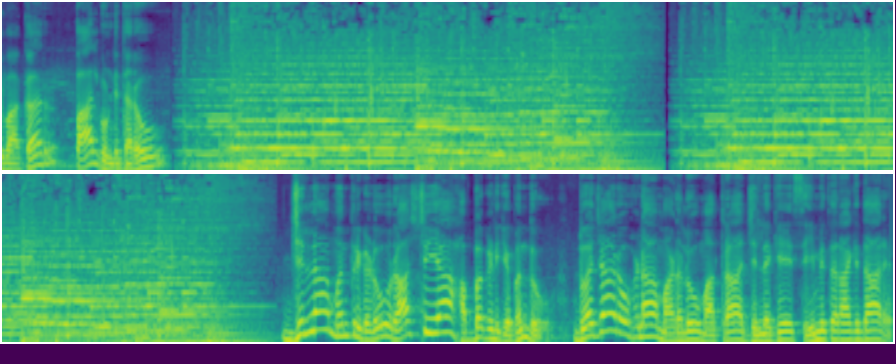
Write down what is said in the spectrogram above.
ದಿವಾಕರ್ ಪಾಲ್ಗೊಂಡಿದ್ದರು. ಜಿಲ್ಲಾ ಮಂತ್ರಿಗಳು ರಾಷ್ಟ್ರೀಯ ಹಬ್ಬಗಳಿಗೆ ಬಂದು ಧ್ವಜಾರೋಹಣ ಮಾಡಲು ಮಾತ್ರ ಜಿಲ್ಲೆಗೆ ಸೀಮಿತರಾಗಿದ್ದಾರೆ.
